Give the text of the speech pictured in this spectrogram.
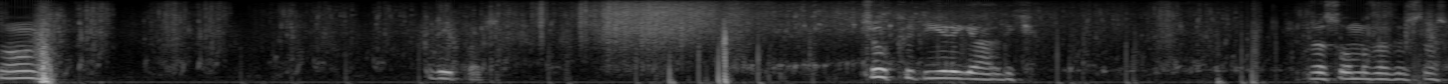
Lan. Creeper. Çok kötü yere geldik. Burası olmaz arkadaşlar.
